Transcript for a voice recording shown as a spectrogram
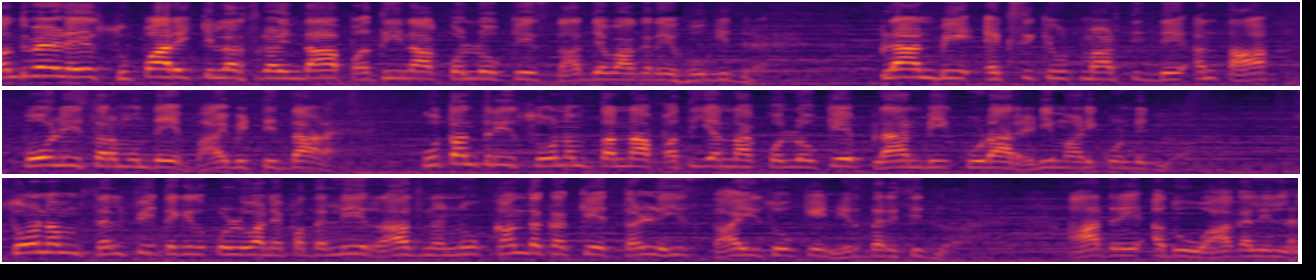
ಒಂದ್ ವೇಳೆ ಸುಪಾರಿ ಕಿಲ್ಲರ್ಸ್ಗಳಿಂದ ಪತಿನ ಕೊಲ್ಲೋಕೆ ಸಾಧ್ಯವಾಗದೆ ಹೋಗಿದ್ರೆ ಪ್ಲಾನ್ ಬಿ ಎಕ್ಸಿಕ್ಯೂಟ್ ಮಾಡ್ತಿದ್ದೆ ಅಂತ ಪೊಲೀಸರ ಮುಂದೆ ಬಾಯ್ಬಿಟ್ಟಿದ್ದಾಳೆ. ಕುತಂತ್ರಿ ಸೋನಂ ತನ್ನ ಪತಿಯನ್ನ ಕೊಲ್ಲೋಕೆ ಪ್ಲಾನ್ ಬಿ ಕೂಡ ರೆಡಿ ಮಾಡಿಕೊಂಡಿದ್ಲು. ಸೋನಂ ಸೆಲ್ಫಿ ತೆಗೆದುಕೊಳ್ಳುವ ನೆಪದಲ್ಲಿ ರಾಜ್ನನ್ನು ಕಂದಕಕ್ಕೆ ತಳ್ಳಿ ಸಾಯಿಸೋಕೆ ನಿರ್ಧರಿಸಿದ್ಲು. ಆದರೆ ಅದು ಆಗಲಿಲ್ಲ.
